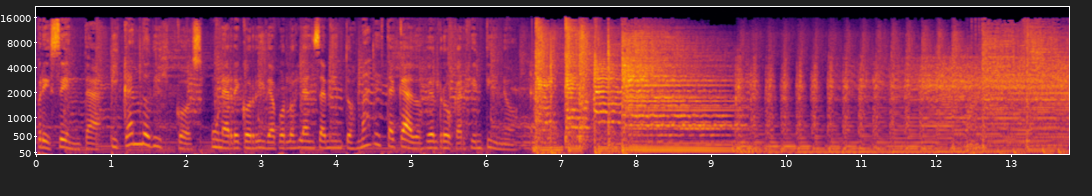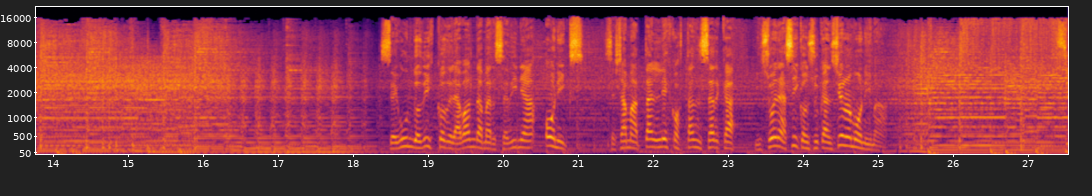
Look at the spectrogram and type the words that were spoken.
presenta Picando Discos, una recorrida por los lanzamientos más destacados del rock argentino. Segundo disco de la banda mercedina Onyx. Se llama Tan lejos, tan cerca y suena así con su canción homónima. Si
